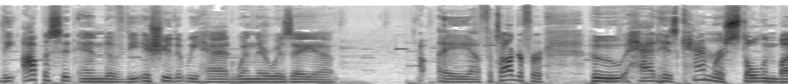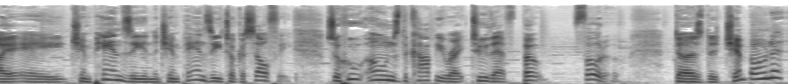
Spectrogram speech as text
the opposite end of the issue that we had when there was a. Uh, a, a, photographer who had his camera stolen by a chimpanzee, and the chimpanzee took a selfie. So, who owns the copyright to that po- photo? Does the chimp own it?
